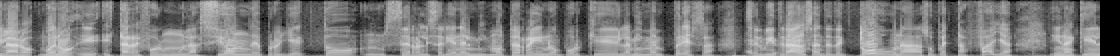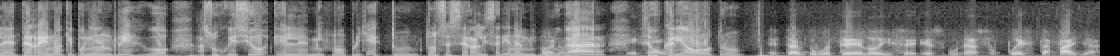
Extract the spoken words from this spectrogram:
Claro, bueno, eh, esta reformulación de proyecto mm, se realizaría en el mismo terreno porque la misma empresa, Servitrans, detectó una supuesta falla en aquel eh, terreno que ponía en riesgo, a su juicio, el mismo proyecto. Entonces se realizaría en el mismo lugar, se buscaría otro. Es tal como usted lo dice, es una supuesta falla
